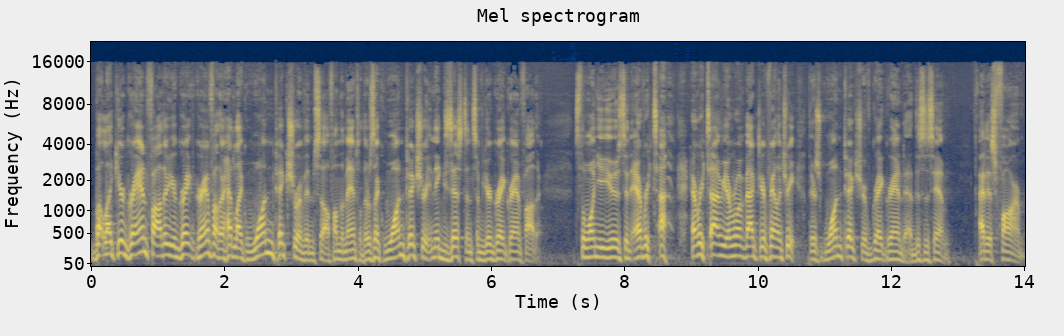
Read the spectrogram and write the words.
But like your grandfather, your great grandfather had like one picture of himself on the mantle. There was like one picture in existence of your great grandfather. It's the one you used in every time, every time you ever went back to your family tree. There's one picture of great granddad. This is him at his farm.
